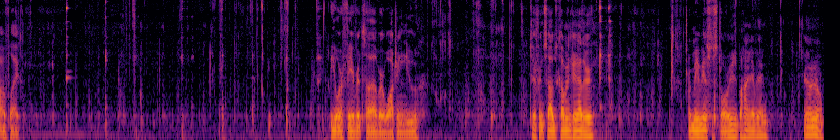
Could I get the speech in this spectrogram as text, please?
of like your favorite sub or watching new different subs coming together. Or maybe it's the stories behind everything. I don't know.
